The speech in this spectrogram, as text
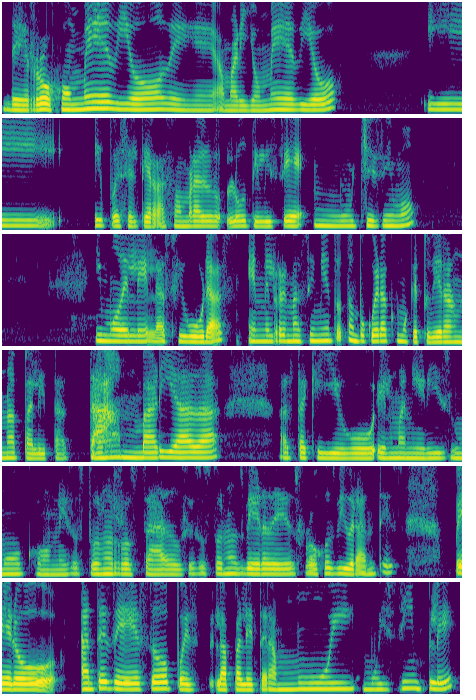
de rojo medio, de amarillo medio y, y pues el tierra sombra lo, lo utilicé muchísimo y modelé las figuras. En el Renacimiento tampoco era como que tuvieran una paleta tan variada hasta que llegó el manierismo con esos tonos rosados, esos tonos verdes, rojos vibrantes. Pero antes de eso, pues la paleta era muy, muy simple.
